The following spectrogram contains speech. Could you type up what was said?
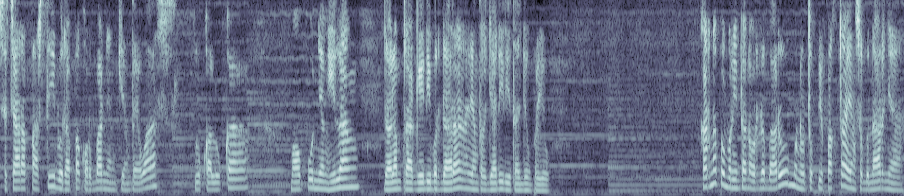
secara pasti berapa korban yang kian tewas, luka-luka, maupun yang hilang dalam tragedi berdarah yang terjadi di Tanjung Priuk karena pemerintahan Orde Baru menutupi fakta yang sebenarnya.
